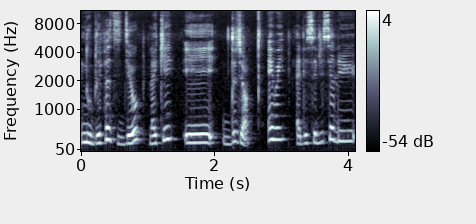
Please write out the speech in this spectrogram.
N'oubliez pas cette vidéo, liker et de dire. Et oui, allez, salut, salut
